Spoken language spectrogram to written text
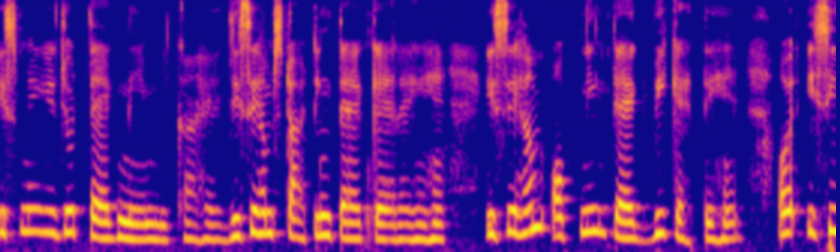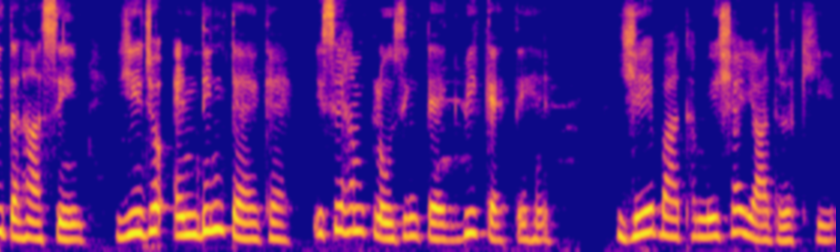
इसमें ये जो टैग नेम लिखा है, जिसे हम स्टार्टिंग टैग कह रहे हैं, इसे हम ओपनिंग टैग भी कहते हैं। और इसी तरह सेम ये जो एंडिंग टैग है, इसे हम क्लोजिंग टैग भी कहते हैं। ये बात हमेशा याद रखिए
